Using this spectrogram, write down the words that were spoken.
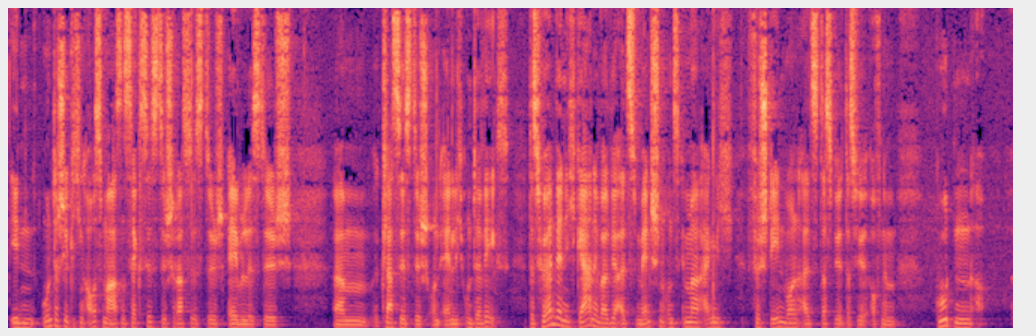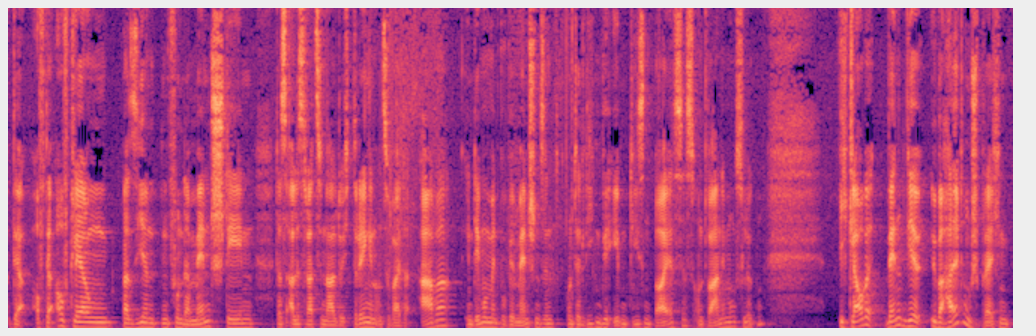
in unterschiedlichen Ausmaßen sexistisch, rassistisch, ableistisch, ähm, klassistisch und ähnlich unterwegs. Das hören wir nicht gerne, weil wir als Menschen uns immer eigentlich verstehen wollen, als dass wir, dass wir auf einem guten, der, auf der Aufklärung basierenden Fundament stehen, das alles rational durchdringen und so weiter. Aber in dem Moment, wo wir Menschen sind, unterliegen wir eben diesen Biases und Wahrnehmungslücken. Ich glaube, wenn wir über Haltung sprechen,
